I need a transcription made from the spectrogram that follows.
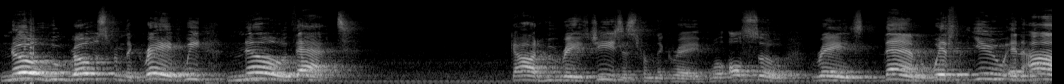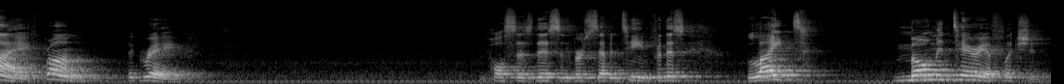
know who rose from the grave. We know that God, who raised Jesus from the grave, will also raise them with you and I from the grave. And Paul says this in verse 17 For this light, momentary affliction,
